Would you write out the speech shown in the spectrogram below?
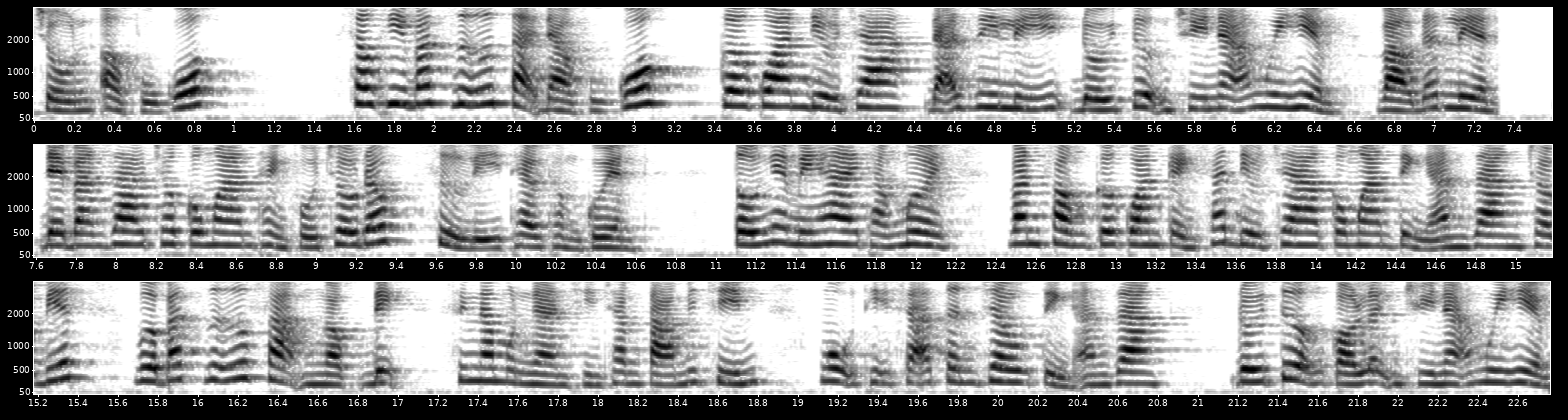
trốn ở Phú Quốc. Sau khi bắt giữ tại đảo Phú Quốc, cơ quan điều tra đã di lý đối tượng truy nã nguy hiểm vào đất liền để bàn giao cho công an thành phố Châu Đốc xử lý theo thẩm quyền. Tối ngày 12 tháng 10, Văn phòng Cơ quan Cảnh sát điều tra Công an tỉnh An Giang cho biết vừa bắt giữ Phạm Ngọc Định, sinh năm 1989, ngụ thị xã Tân Châu, tỉnh An Giang. Đối tượng có lệnh truy nã nguy hiểm.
